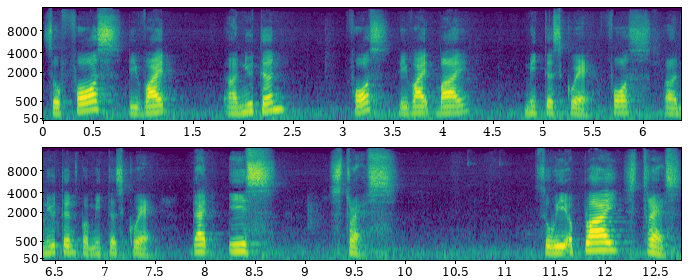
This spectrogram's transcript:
So force divide uh, Newton force divide by meter square, force uh, Newton per meter square. That is stress. So we apply stress.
